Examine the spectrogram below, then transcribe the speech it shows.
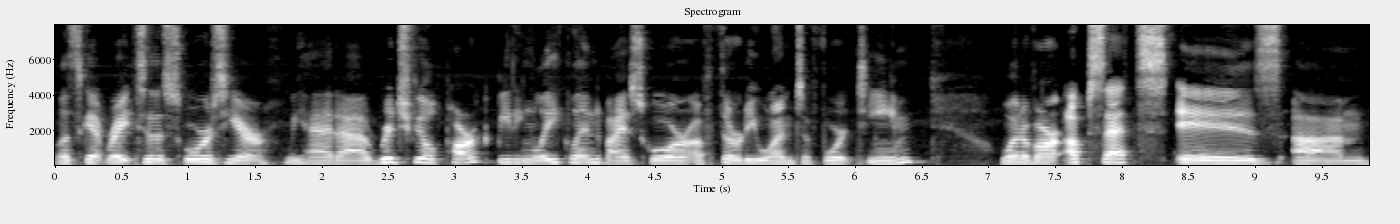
let's get right to the scores here. We had uh, Ridgefield Park beating Lakeland by a score of 31 to 14. One of our upsets is um,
